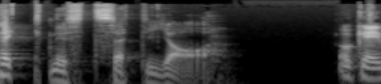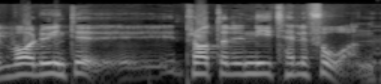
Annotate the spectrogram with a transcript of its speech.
Tekniskt sett ja. Okej, var du inte... eh, Pratade ni i telefon?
